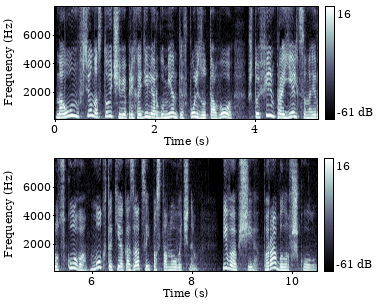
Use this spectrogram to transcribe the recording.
На ум все настойчивее приходили аргументы в пользу того, что фильм про Ельцина и Рудского мог таки оказаться и постановочным. И вообще, пора было в школу.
